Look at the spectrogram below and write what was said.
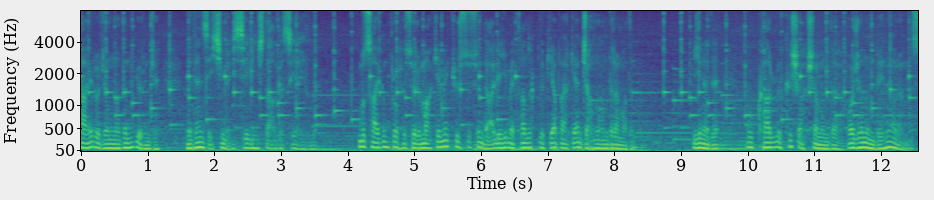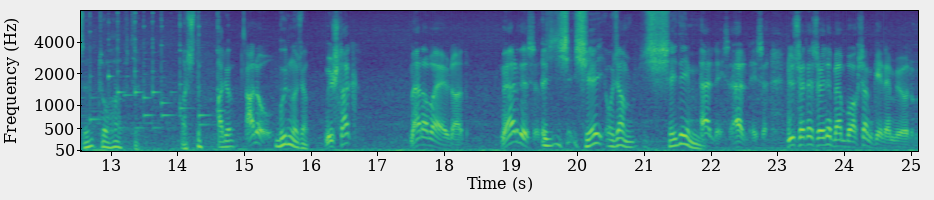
Tahir Hoca'nın adını görünce nedense içime bir sevinç dalgası yayıldı. Bu saygın profesörü mahkeme kürsüsünde aleyhime tanıklık yaparken canlandıramadım. Yine de bu karlı kış akşamında hocanın beni araması tuhaftı. Açtım. Alo. Alo, Buyurun hocam. Müştak. Merhaba evladım. Neredesin? E, ş- şey hocam şeydeyim. Her neyse, her neyse. Nusret'e söyle ben bu akşam gelemiyorum.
